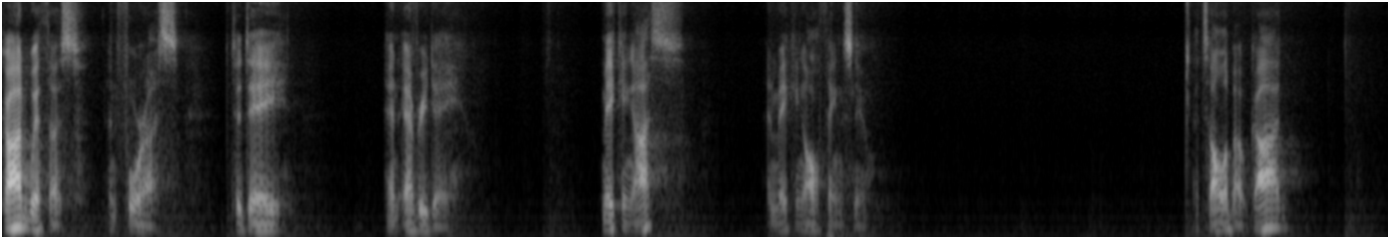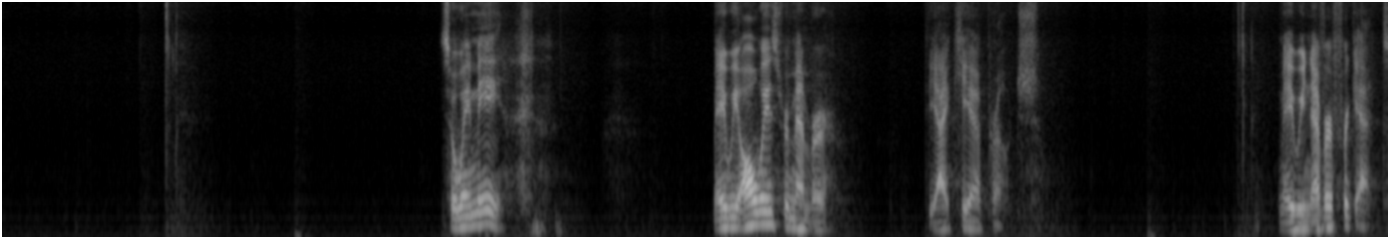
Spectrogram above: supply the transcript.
God with us and for us today and every day, making us and making all things new. It's all about God. So may me, may we always remember the IKEA approach. May we never forget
